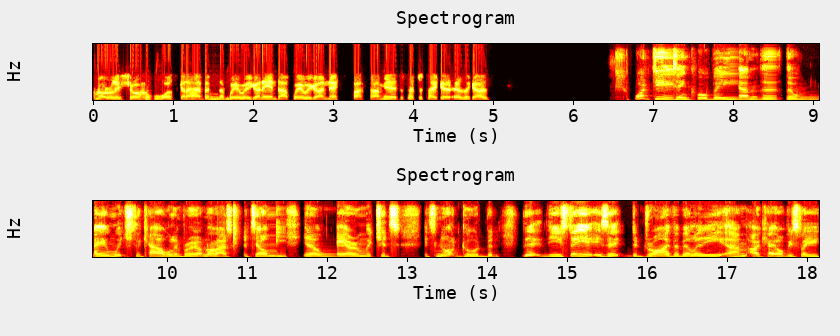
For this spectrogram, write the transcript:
I'm not really sure what's going to happen, where we're going to end up, where we're going next. But um, yeah, just have to take it as it goes. What do you think will be um, the the way in which the car will improve? I'm not asking to tell me, you know, where in which it's it's not good, but the, do you see is it the drivability? Um, okay, obviously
